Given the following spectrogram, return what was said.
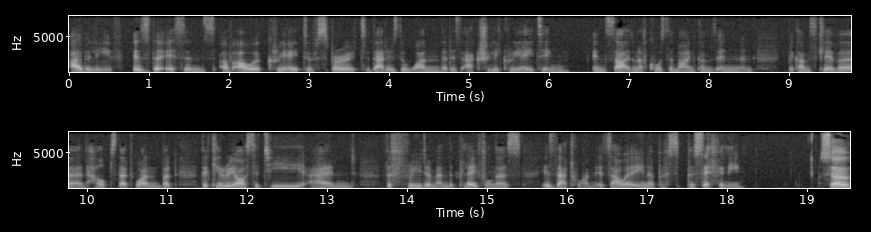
I believe, is the essence of our creative spirit. That is the one that is actually creating inside. And of course, the mind comes in and becomes clever and helps that one. But the curiosity and the freedom and the playfulness is that one. It's our inner Persephone. So,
